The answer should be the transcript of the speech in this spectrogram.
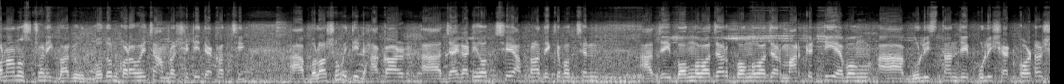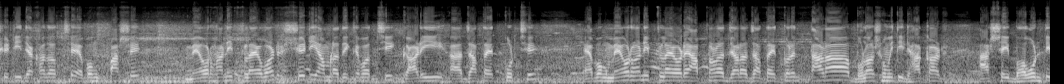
অনানুষ্ঠানিকভাবে উদ্বোধন করা হয়েছে। আমরা সেটি দেখাচ্ছি। বলা সমিতি ঢাকার জায়গাটি হচ্ছে, আপনারা দেখতে পাচ্ছেন যেই বঙ্গবাজার বঙ্গবাজার মার্কেটটি এবং গুলিস্তান যে পুলিশ হেডকোয়ার্টার, সেটি দেখা যাচ্ছে এবং পাশে মেয়রহানি ফ্লাইওভার, সেটি আমরা দেখতে পাচ্ছি। গাড়ি যাতায়াত করছে। এবং মেয়র হানি ফ্লাইওভারে আপনারা যারা যাতায়াত করেন তারা ভোলা সমিতি ঢাকার আর সেই ভবনটি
